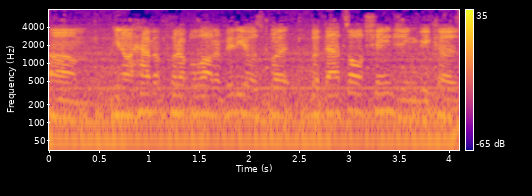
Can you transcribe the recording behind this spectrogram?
um, you know, I haven't put up a lot of videos, but but that's all changing because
